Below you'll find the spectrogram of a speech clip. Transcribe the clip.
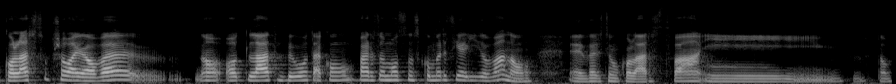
kolarstwo przełajowe no, od lat było taką bardzo mocno skomercjalizowaną e, wersją kolarstwa i no,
